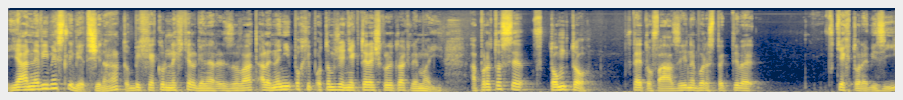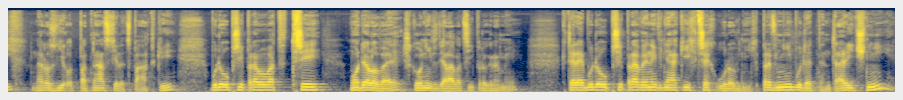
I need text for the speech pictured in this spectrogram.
Já nevím, jestli většina, to bych jako nechtěl generalizovat, ale není pochyb o tom, že některé školy to tak nemají. A proto se v tomto, v této fázi, nebo respektive v těchto revizích, na rozdíl od 15 let zpátky, budou připravovat tři modelové školní vzdělávací programy, které budou připraveny v nějakých třech úrovních. První bude ten tradiční,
